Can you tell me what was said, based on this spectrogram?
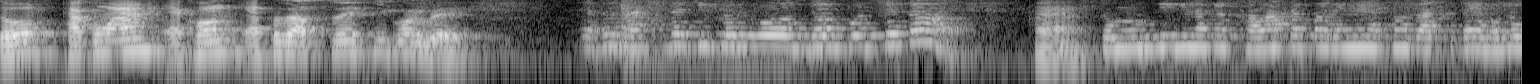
তো ঠাকুমা এখন এত রাত্রে কি করবে? এখন রাত্রে কি করব? জল পড়ছে তো। হ্যাঁ। তো মুরগি গুলাকে খাওয়াতে পারিনি এখন রাত্রে হলেও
